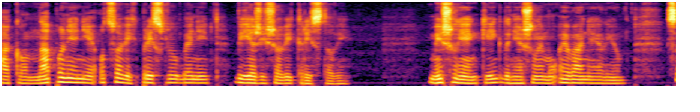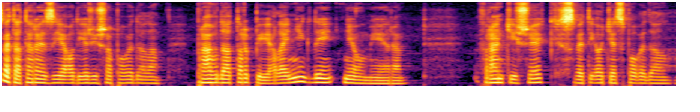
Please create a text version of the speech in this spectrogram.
ako naplnenie Otcových prisľúbení Ježišovi Kristovi. Myšlienky k dnešnému evaníliu. Sveta Terézia od Ježiša povedala, pravda trpí, ale nikdy neumiera. František, svätý Otec, povedal,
